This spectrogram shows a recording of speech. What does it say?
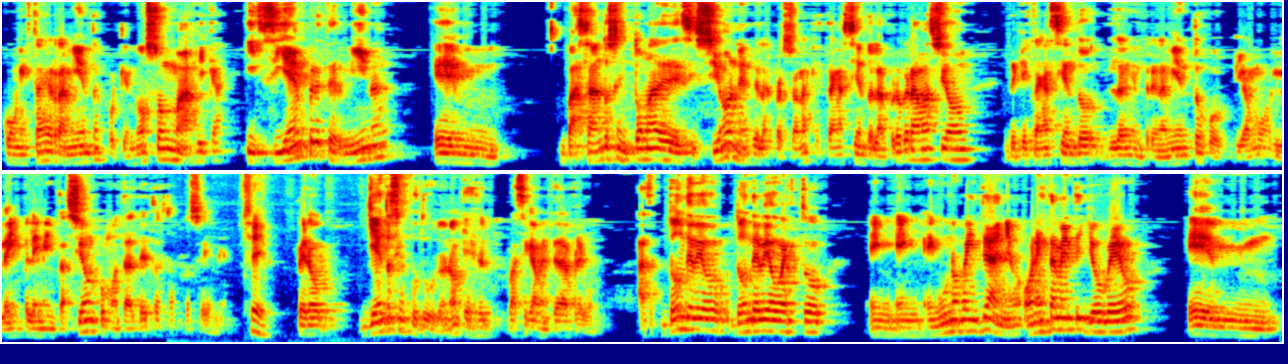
con estas herramientas porque no son mágicas y siempre terminan basándose en toma de decisiones de las personas que están haciendo la programación, de que están haciendo los entrenamientos o, digamos, la implementación como tal de todos estos procedimientos. Sí. Pero yendo hacia el futuro, ¿no? Que es básicamente la pregunta. ¿Dónde veo, dónde veo esto en, en, unos 20 años? Honestamente, yo veo, em,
